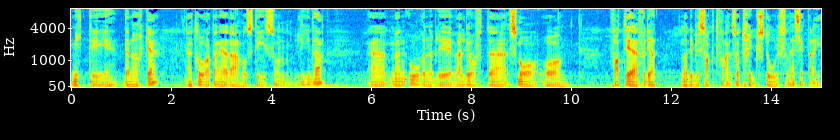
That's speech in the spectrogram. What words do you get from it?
midt i det mørke. Jeg tror at han er der hos de som lider. Eh, men ordene blir veldig ofte små og fattige fordi at når de blir sagt fra en så trygg stol som jeg sitter i.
